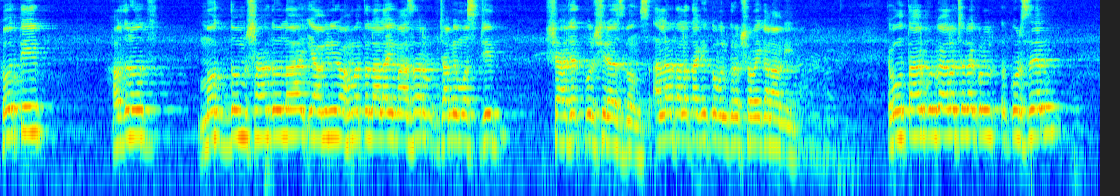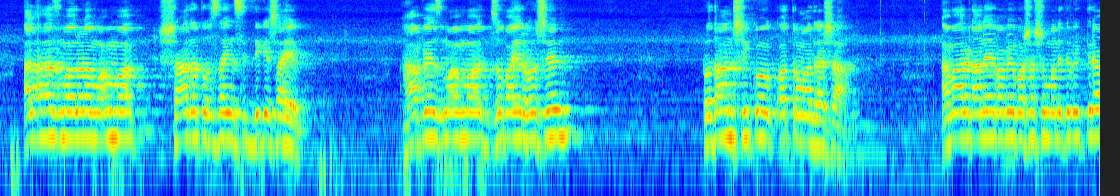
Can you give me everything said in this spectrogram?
খতিব হজরত মকদম শাহদুল্লাহ ইয়ামিনী রহমতুল্লা আলাই মাজার জামে মসজিদ শাহজাদপুর সিরাজগঞ্জ। আল্লাহ তালা তাকে কবুল করুক সবাই কেন আমিন। এবং তার পূর্বে আলোচনা করছেন আলহাজ মাওলানা মোহাম্মদ শাহাদাত হুসাইন সিদ্দিকী সাহেব, হাফেজ মোহাম্মদ জোবাইর হোসেন, প্রধান শিক্ষক অত্র মাদ্রাসা। আমার ডানে বামে বসা সম্মানিত ব্যক্তিরা,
